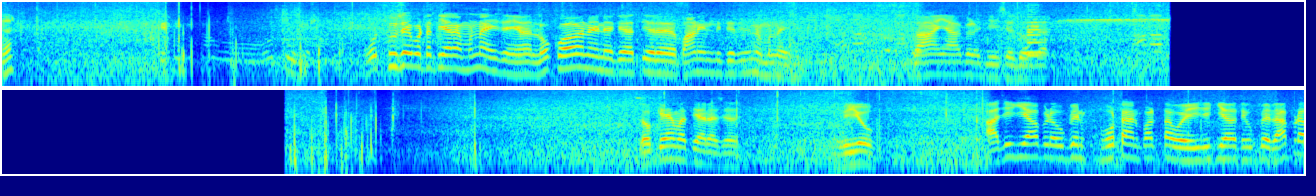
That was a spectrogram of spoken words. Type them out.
હે? ઓછું છે બટ અત્યારે મનાય છે. અહીંયા લોકો આવે ને એને કે અત્યારે પાણીને લીધે છે ને મનાય છે. તો અહીંયા આગળ જ છે જોરદાર. તો કેમ અત્યારે છે? વ્યૂ આ જગ્યા આપણે ઊભીને ફોટા પાડતા હોય એ જગ્યાથી ઉપર. આપણે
